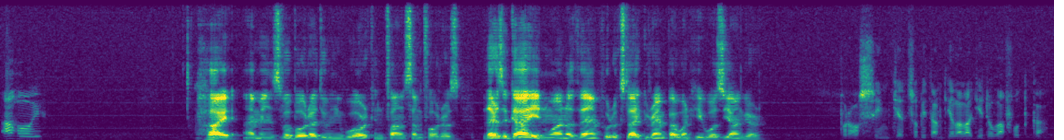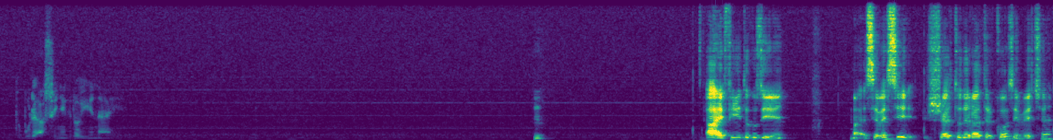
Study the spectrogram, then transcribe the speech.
Ahoj. Hi, I'm in Svoboda doing work and found some photos. There's a guy in one of them who looks like Grandpa when he was younger. Prosím tě, co by tam dělala dědova fotka? To bude asi někdo jiný. Ah, è finito così? Ma se avessi scelto delle altre cose invece?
